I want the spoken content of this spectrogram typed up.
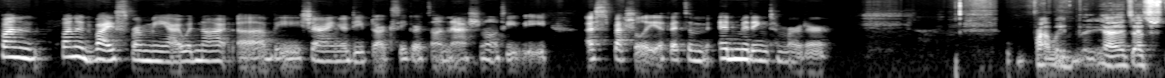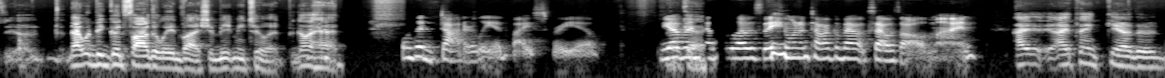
fun fun advice from me. I would not uh, be sharing your deep dark secrets on national TV, especially if it's admitting to murder. Probably, yeah. That's, that's uh, that would be good fatherly advice. You beat me to it. But go ahead. Well, good daughterly advice for you. Do you have any Okay. of those that you want to talk about? Because that was all of mine. I I think you know the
